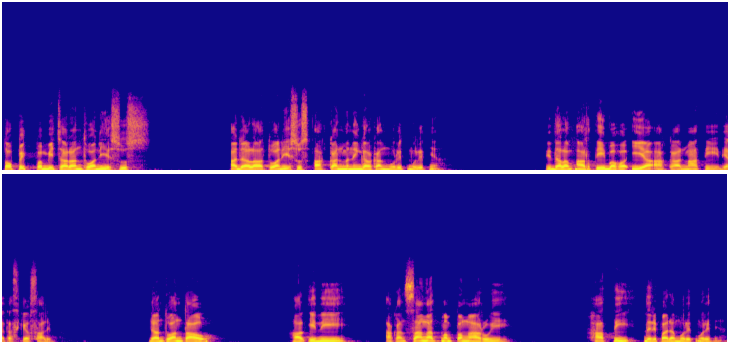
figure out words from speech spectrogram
topik pembicaraan Tuhan Yesus adalah Tuhan Yesus akan meninggalkan murid-muridnya. Di dalam arti bahwa ia akan mati di atas kayu salib. Dan Tuhan tahu hal ini akan sangat mempengaruhi hati daripada murid-muridnya.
